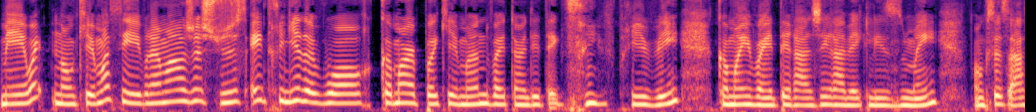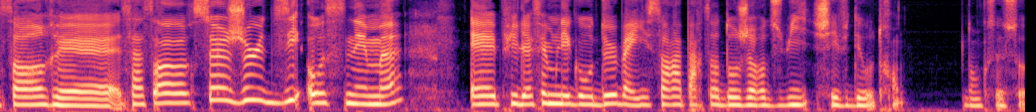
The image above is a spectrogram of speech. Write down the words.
Mais ouais, donc moi, c'est vraiment, je suis juste intriguée de voir comment un Pokémon va être un détective privé, comment il va interagir avec les humains. Donc ça, ça sort, euh, ça sort ce jeudi au cinéma. Et puis le film Lego 2, ben, il sort à partir d'aujourd'hui chez Vidéotron. Donc c'est ça.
